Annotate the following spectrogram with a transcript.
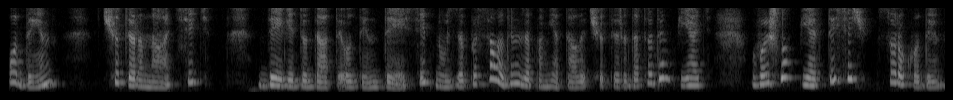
1. 14, 9 додати 1 10, 0 записали, 1 запам'ятали, 4 додати 1 5. Вийшло 5041.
